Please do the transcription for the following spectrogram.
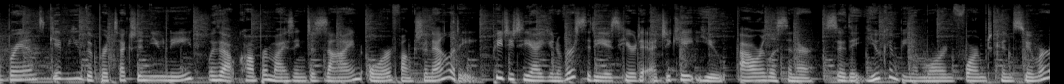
brands give you the protection you need without compromising design or functionality. PGTI University is here to educate you, our listener, so that you can be a more informed consumer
